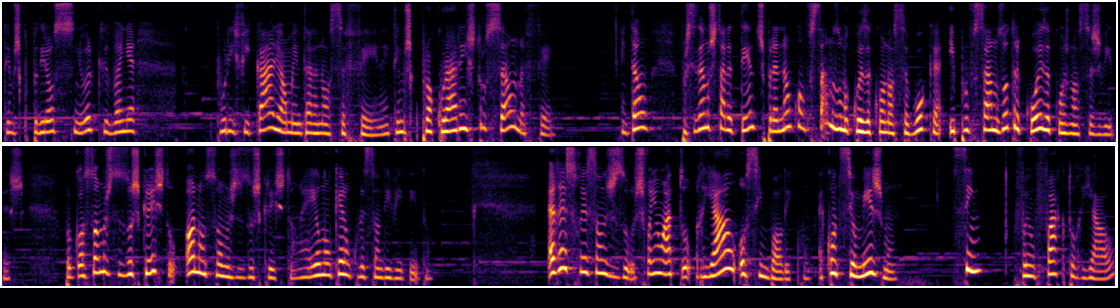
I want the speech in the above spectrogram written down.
temos que pedir ao Senhor que venha purificar e aumentar a nossa fé. Né? Temos que procurar instrução na fé. Então, precisamos estar atentos para não confessarmos uma coisa com a nossa boca e professarmos outra coisa com as nossas vidas. Porque ou somos Jesus Cristo ou não somos Jesus Cristo. Né? Ele não quer um coração dividido. A ressurreição de Jesus foi um ato real ou simbólico? Aconteceu mesmo? Sim, foi um facto real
